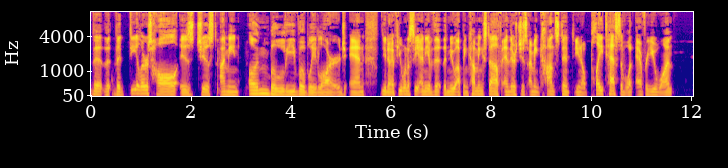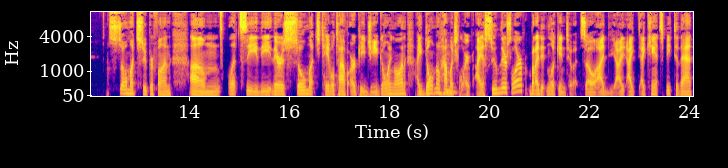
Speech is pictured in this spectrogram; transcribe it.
the the the dealers hall is just, I mean, unbelievably large and you know if you want to see any of the the new up and coming stuff and there's just i mean constant you know play tests of whatever you want so much super fun. Um let's see the there is so much tabletop rpg going on. I don't know how much larp. I assume there's larp but i didn't look into it. So I, I i i can't speak to that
